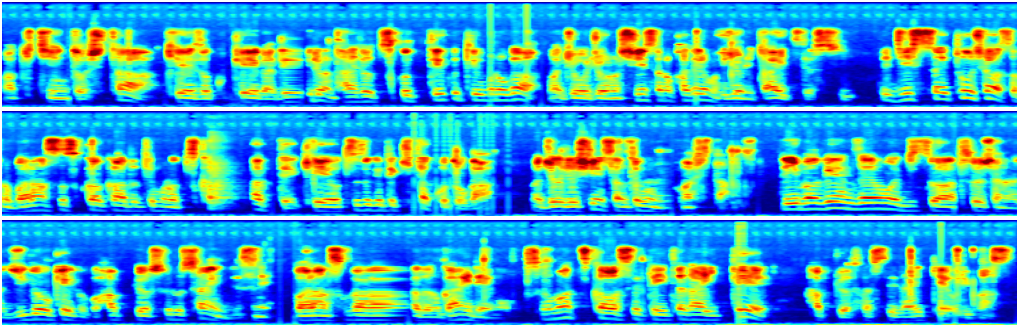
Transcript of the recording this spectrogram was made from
まあ、きちんとした継続経営ができるような体制を作っていくというものが、まあ、上場の審査の過程でも非常に第一ですしで実際当社はそのバランススコアカードというものを使って経営を続けてきたことが、まあ、上場審査の時も見ました。で今現在も実は当社の事業計画を発表する際にですねバランススコアカードの概念をそのまま使わせていただいて発表させていただいております、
